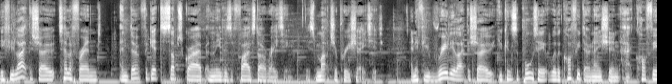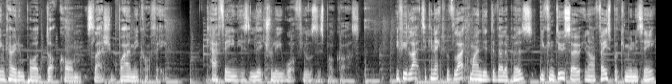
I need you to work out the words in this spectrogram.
If you like the show, tell a friend, and don't forget to subscribe and leave us a five star rating. It's much appreciated. And if you really like the show, you can support it with a coffee donation at coffeeandcodingpod.com slash buy me coffee. Caffeine is literally what fuels this podcast. If you'd like to connect with like minded developers, you can do so in our Facebook community.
